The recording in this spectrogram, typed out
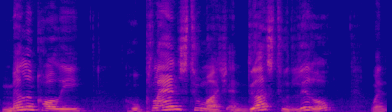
melancholy who plans too much and does too little when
